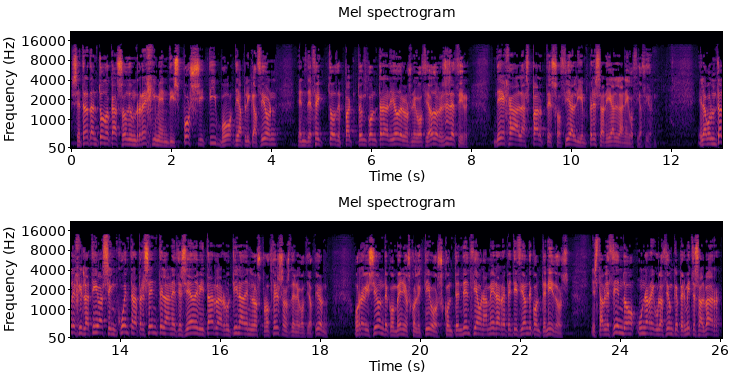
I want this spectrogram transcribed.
Se trata, en todo caso, de un régimen dispositivo de aplicación en defecto de pacto en contrario de los negociadores, es decir, deja a las partes social y empresarial la negociación. En la voluntad legislativa se encuentra presente la necesidad de evitar la rutina en los procesos de negociación o revisión de convenios colectivos con tendencia a una mera repetición de contenidos, estableciendo una regulación que permite salvar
